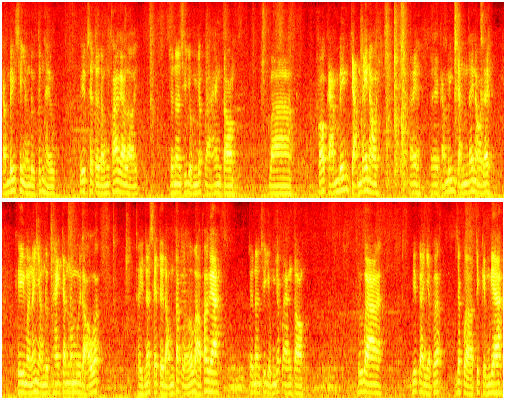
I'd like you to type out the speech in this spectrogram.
cảm biến sẽ nhận được tín hiệu. Bếp sẽ tự động phá ra lại cho nên sử dụng rất là an toàn. Và có cảm biến chậm đáy nồi. Đây, đây cảm biến chậm đáy nồi đây. Khi mà nó nhận được 250 độ á, thì nó sẽ tự động tắt lửa và phá ga cho nên sử dụng rất là an toàn. Thứ ba bếp ga Nhật á, rất là tiết kiệm ga.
